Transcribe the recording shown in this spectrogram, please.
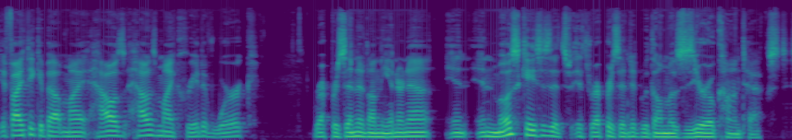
If I think about my how's how's my creative work represented on the internet, in in most cases it's it's represented with almost zero context.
